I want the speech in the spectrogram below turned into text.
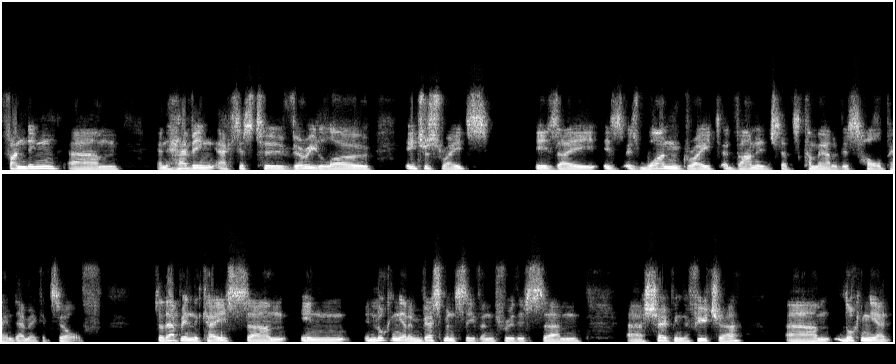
funding um, and having access to very low interest rates is a is is one great advantage that's come out of this whole pandemic itself. So that being the case, um, in in looking at investments even through this um, uh, shaping the future, um, looking at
